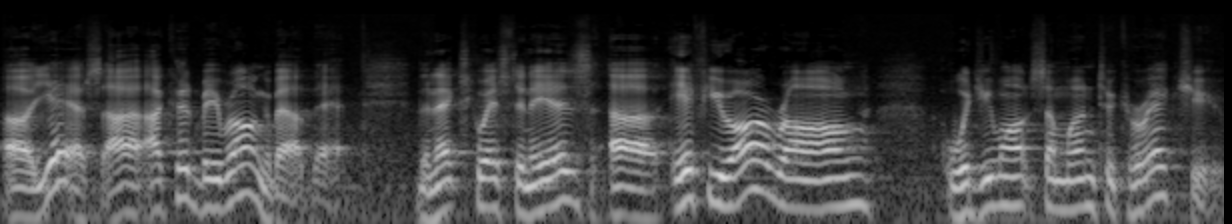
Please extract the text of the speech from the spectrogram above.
uh, yes, I, I, could be wrong about that. The next question is uh, if you are wrong, would you want someone to correct you?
